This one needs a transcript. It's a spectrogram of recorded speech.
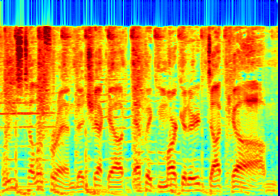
Please tell a friend to check out epicmarketer.com.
